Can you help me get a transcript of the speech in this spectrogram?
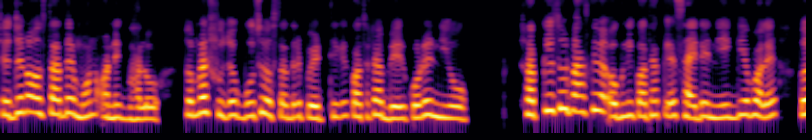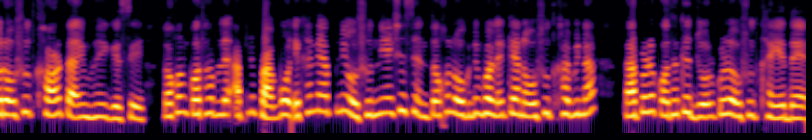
সেজন্য ওস্তাদের মন অনেক ভালো। তোমরা সুযোগ বুঝে ওস্তাদের পেট থেকে কথাটা বের করে নিও। সবকিছুর মাঝখানে অগ্নি কথাকে সাইডে নিয়ে গিয়ে বলে, তোর ওষুধ খাওয়ার টাইম হয়ে গেছে। তখন কথা বলে, আপনি পাগল, এখানে আপনি ওষুধ নিয়ে এসেছেন? তখন অগ্নি বলে, কেন, ওষুধ খাবি না? তারপরে কথাকে জোর করে ওষুধ খাইয়ে দেয়।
